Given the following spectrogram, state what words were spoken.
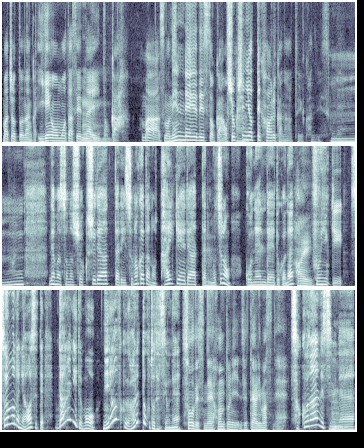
まあ、ちょっとなんか威厳を持たせたいとか、まあその年齢ですとかお職種によって変わるかなという感じですかね。ん。でもその職種であったりその方の体型であったり、うん。もちろんご年齢とかねはい。雰囲気そういうものに合わせて誰にでも似合う服があるってことですよね。そうですね。本当に絶対ありますね。そこなんですよね、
